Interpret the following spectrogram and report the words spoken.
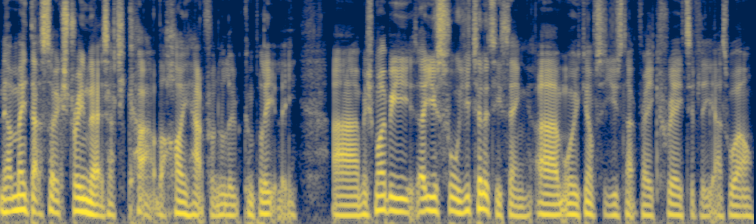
Now, I made that so extreme there, it's actually cut out the hi-hat from the loop completely, um, which might be a useful utility thing, um, or you can obviously use that very creatively as well.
